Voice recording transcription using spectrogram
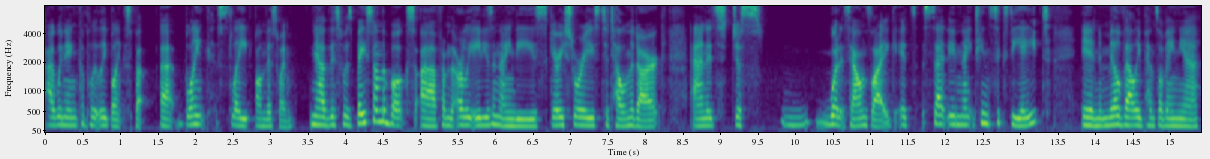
I went in completely blank, sp- uh, blank slate on this one. Now, this was based on the books uh, from the early 80s and 90s, Scary Stories to Tell in the Dark, and it's just what it sounds like. It's set in 1968 in Mill Valley, Pennsylvania,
